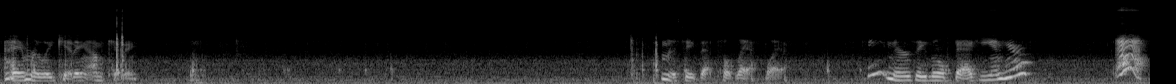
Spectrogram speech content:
I am really kidding. I'm kidding. I'm going to save that till last last. Okay, and there's a little baggie in here. Ah!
